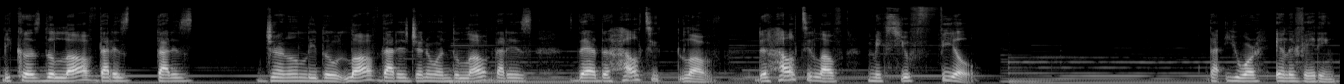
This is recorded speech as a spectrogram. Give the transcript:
Because the love that is that is genuinely the love that is genuine, the love that is there, the healthy love, the healthy love makes you feel that you are elevating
